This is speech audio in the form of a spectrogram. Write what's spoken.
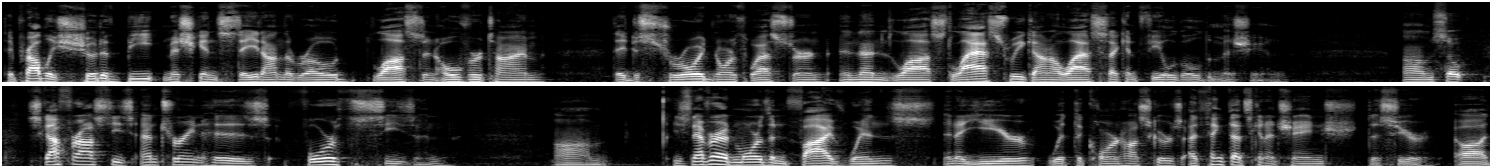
They probably should have beat Michigan State on the road, lost in overtime. They destroyed Northwestern and then lost last week on a last second field goal to Michigan. Um, so Scott Frosty's entering his fourth season. Um, He's never had more than five wins in a year with the Cornhuskers. I think that's going to change this year. Uh,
